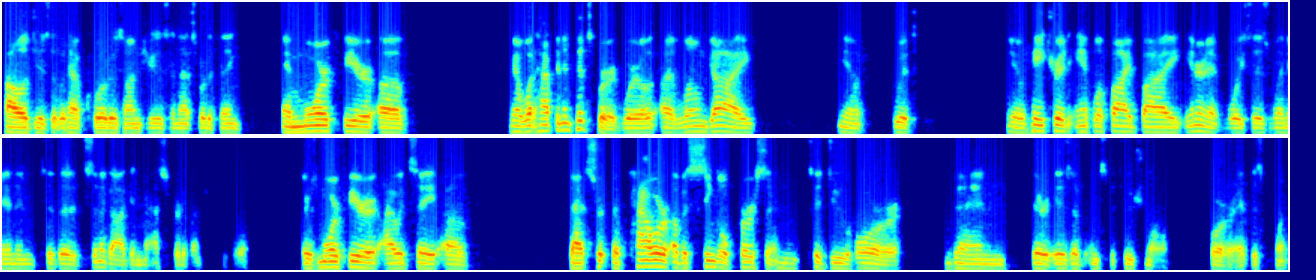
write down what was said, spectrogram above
colleges that would have quotas on Jews and that sort of thing, and more fear of, you know, what happened in Pittsburgh, where a, lone guy, you know, with you know, hatred amplified by internet voices went in into the synagogue and massacred a bunch of people. There's more fear, I would say, of that the power of a single person to do horror than there is of institutional horror at this point.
